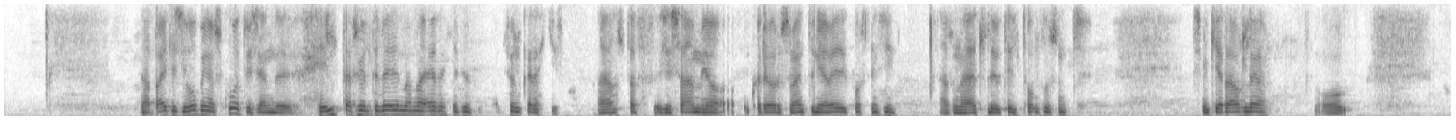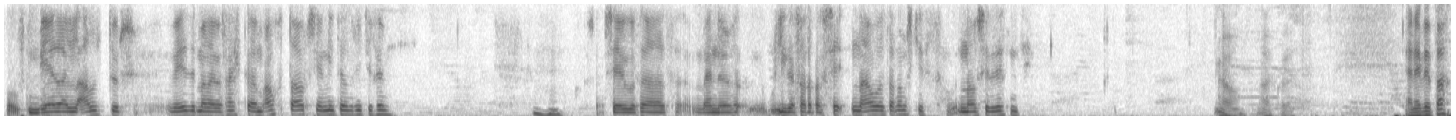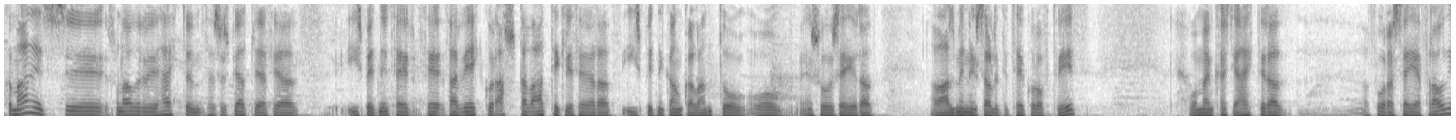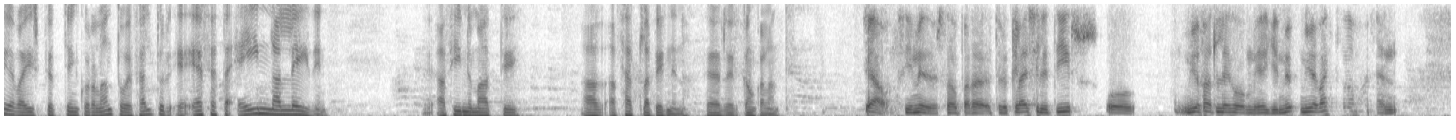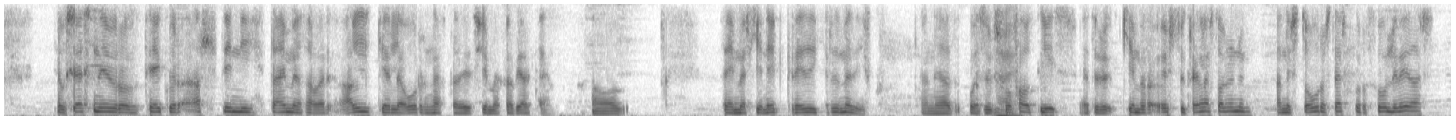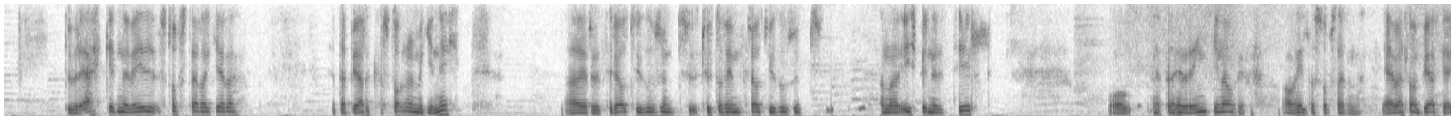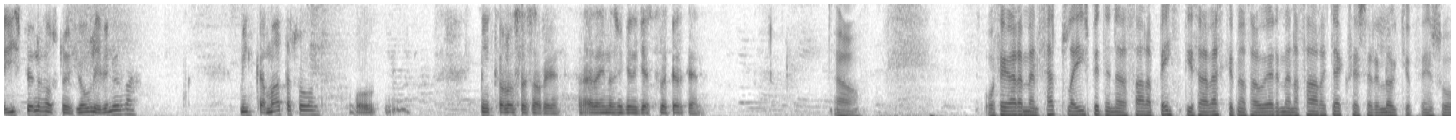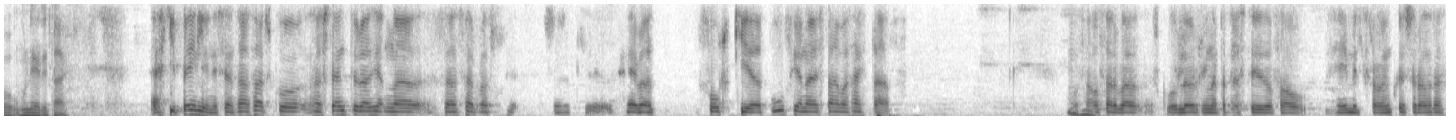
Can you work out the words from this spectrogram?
Það bætist í hópinu á skotis en heildarfjöldi veiðmanna er ekki að fjölgar ekki. Sko. Það er alltaf þessi sami á hverju ári sem endur nýja veiðkortin sín. Það er svona 11 til 12.000 sem gera árlega og, og meðal aldur veiðmanna hefur hækkað um 8 ár síðan 1995. Mm Segur það að menn eru líka að fara bara setna á þetta námskið og ná sér réttindi. Já, akkurat. En ef við bakkum aðeins uh, svona áður við hættum þessu spjalli að því að íspilnir, þeir, þeir, það vekur alltaf aðtekli þegar að íspilnir ganga land og, og eins og þú segir að, að almenningsáliti tekur oft við og menn kannski hættir að, að þóra að segja frá því ef að íspiln gengur á land og er feldur, er, er þetta eina leiðin að þínu mati að, að fella byrnina þegar þeir ganga land? Já, því miður, þá bara, þetta eru glæsileg dýr og mjög falleg og mjög, mjög, mjög vænt þá, en þegar þú sest niður og tekur allt inn í dæmið þá er algjörlega orðunæft að þið séum eitthvað að bjarga þeim og þeim er ekki neitt greiði gerðu með því, sko. Þannig að, þessu er svo Nei. fá dýr, þetta kemur á austu grænlandstofnunum, hann er stór og sterkur og þóli veiðar, þetta verður ekkert með veið stoppstærð að gera, þetta bjargar stofnunum ekki neitt, það eru 30.000, 25-30.000 þannig að íspinnir til og þetta hefur engin áhrif á heildastoppstærðina. Ef við ætlum að bjarga íspjörnum þá skulum við hjóli í vinnuna, minka matarsóðun og minka loslæsáriðin. Það er eina sem getur gert til að bjarga þeim. Já. Og þegar að menn fella íspilnin eða fara beint í það verkefna þá er menn að fara gegn þessari lögjöf eins og hún er í dag. Ekki beinlínis, en það þarf sko, það stendur að hérna, það þarf að, að fólki eða búfjana er stafa hægt af og þá þarf að sko lögurluna bregðast við og fá heimild frá umhverfisur áðra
